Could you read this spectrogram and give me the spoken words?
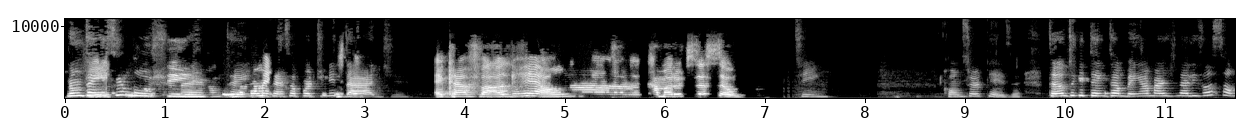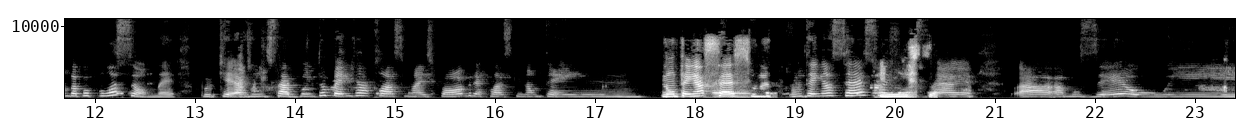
Não tem Sim. esse luxo, Sim, né? Não tem, não tem essa oportunidade. É cravado real na camarotização. Sim, com certeza. Tanto que tem também a marginalização da população, né? Porque a gente sabe muito bem que a classe mais pobre é a classe que não tem, Não tem acesso, né? não tem acesso a, Isso. né, a, a museu e,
